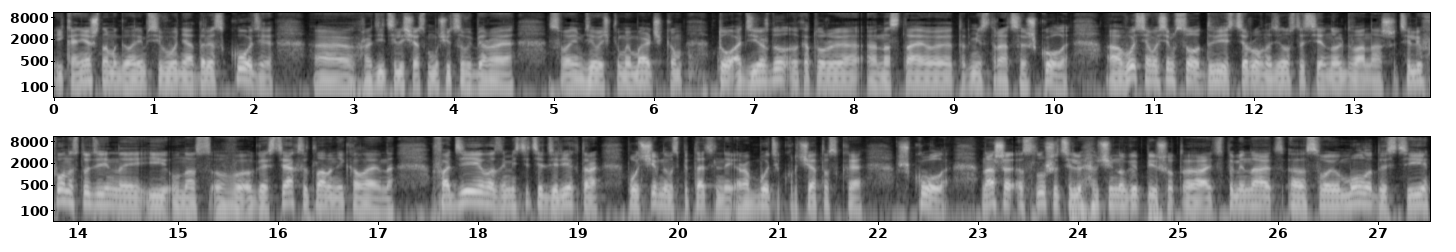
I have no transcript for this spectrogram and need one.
И, конечно, мы говорим сегодня о дресс-коде. Э, родители сейчас мучаются, выбирая своим девочкам и мальчикам ту одежду, на которую э, настаивает администрация школы. 8 800 200 ровно 9702 наши телефоны студийные. И у нас в гостях Светлана Николаевна Фадеева, заместитель директора по учебно-воспитательной работе Курчатовская школа. Наши слушатели очень много пишут, э, вспоминают э, свою молодость и,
